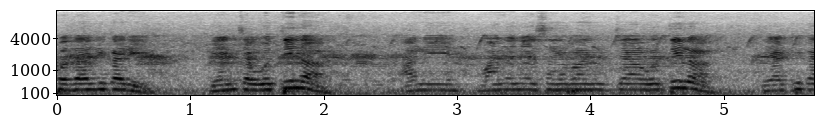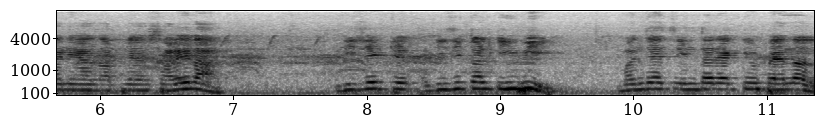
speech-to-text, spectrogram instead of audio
पदाधिकारी यांच्या वतीनं आणि माननीय साहेबांच्या वतीनं या ठिकाणी आज आपल्या शाळेला डिजिट डिजिटल टी व्ही म्हणजेच इंटरॅक्टिव्ह पॅनल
